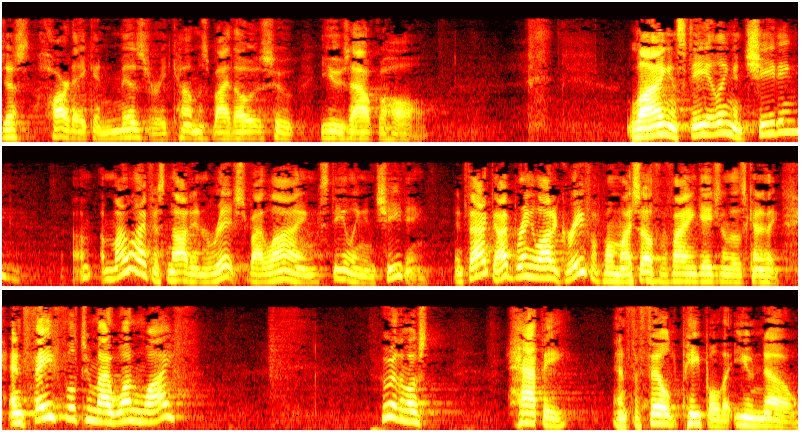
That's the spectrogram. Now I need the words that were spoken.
Just heartache and misery comes by those who use alcohol. Lying and stealing and cheating. Um, my life is not enriched by lying, stealing, and cheating. In fact, I bring a lot of grief upon myself if I engage in those kind of things. And faithful to my one wife. Who are the most happy and fulfilled people that you know?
